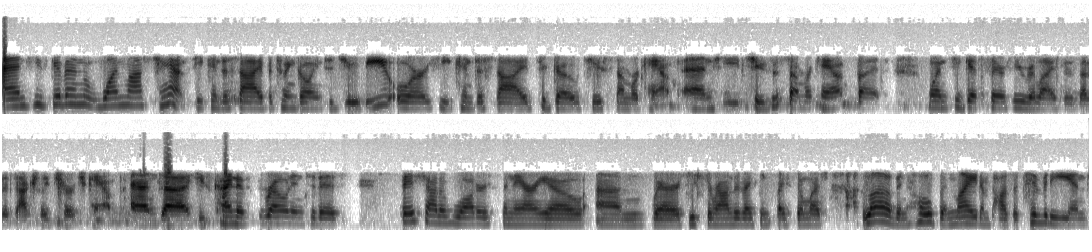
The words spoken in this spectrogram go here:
And he's given one last chance. He can decide between going to juvie or he can decide to go to summer camp. And he chooses summer camp, but once he gets there, he realizes that it's actually church camp. And uh, he's kind of thrown into this fish out of water scenario um, where he's surrounded, I think, by so much love and hope and light and positivity. And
